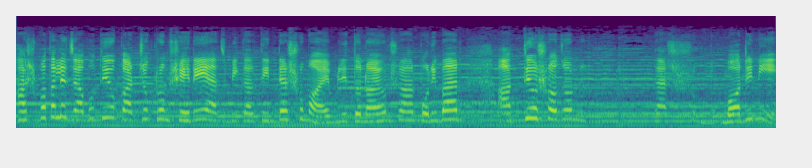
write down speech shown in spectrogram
হাসপাতালে যাবতীয় কার্যক্রম সেরে আজ বিকাল তিনটার সময় মৃত নয়ন সাহার পরিবার, আত্মীয় স্বজন তার বডি নিয়ে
